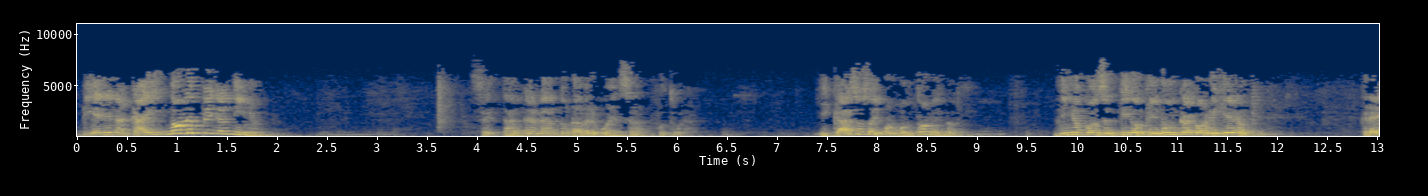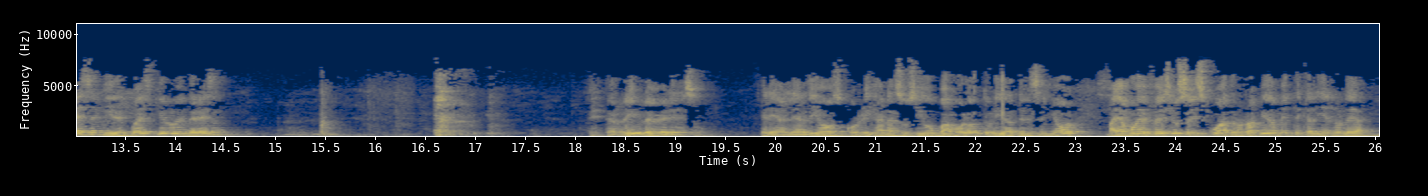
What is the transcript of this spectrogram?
vienen acá y no le pega al niño. Se están ganando una vergüenza futura. Y casos hay por montones, ¿no? Niños consentidos que nunca corrigieron. Crecen y después, ¿quién los endereza? Es terrible ver eso. Créanle a Dios, corrijan a sus hijos bajo la autoridad del Señor. Vayamos a Efesios 6:4, rápidamente que alguien lo lea.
